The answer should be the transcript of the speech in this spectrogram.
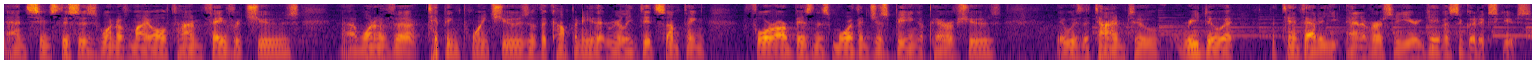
and since this is one of my all time favorite shoes, uh, one of the tipping point shoes of the company that really did something for our business more than just being a pair of shoes, it was the time to redo it. The 10th anniversary year gave us a good excuse.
